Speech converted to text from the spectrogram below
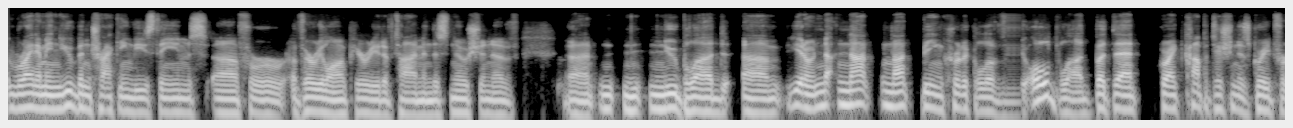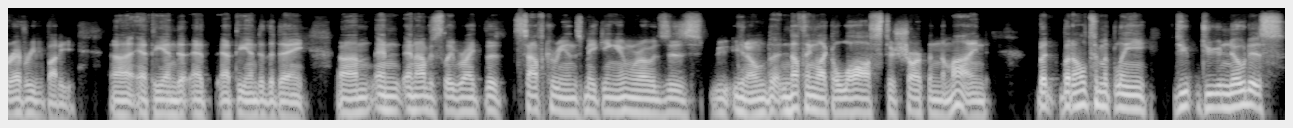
right i mean you've been tracking these themes uh, for a very long period of time and this notion of uh, n- new blood um, you know not, not not being critical of the old blood but that right competition is great for everybody uh, at the end at, at the end of the day. Um, and and obviously right the south koreans making inroads is you know nothing like a loss to sharpen the mind. But but ultimately do, do you notice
